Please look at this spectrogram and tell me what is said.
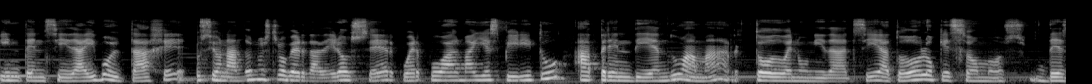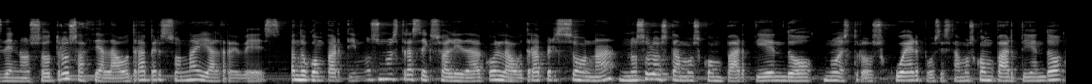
intensidad y voltaje, fusionando nuestro verdadero ser, cuerpo, alma y espíritu, aprendiendo a amar todo en unidad, ¿sí? A todo lo que somos desde nosotros hacia la otra persona y al revés. Cuando compartimos nuestra sexualidad con la otra persona, no solo estamos compartiendo nuestros cuerpos, estamos compartiendo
